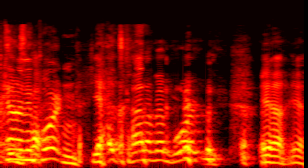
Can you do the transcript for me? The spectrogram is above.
that's, kind of important. Yeah, it's kind of important. yeah, yeah.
